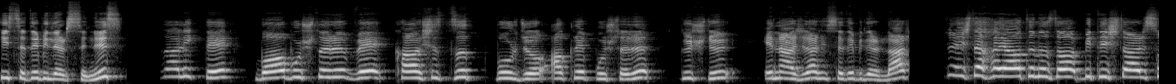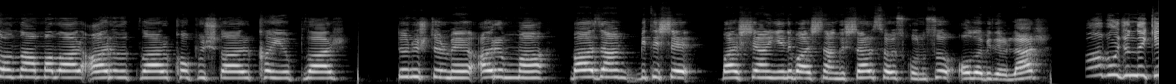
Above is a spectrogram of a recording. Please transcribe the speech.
hissedebilirsiniz. Özellikle Boğa burçları ve karşı zıt burcu Akrep burçları güçlü enerjiler hissedebilirler. Süreçte hayatınızda bitişler, sonlanmalar, ayrılıklar, kopuşlar, kayıplar, dönüştürme, arınma, bazen bitişe başlayan yeni başlangıçlar söz konusu olabilirler. Boğa burcundaki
